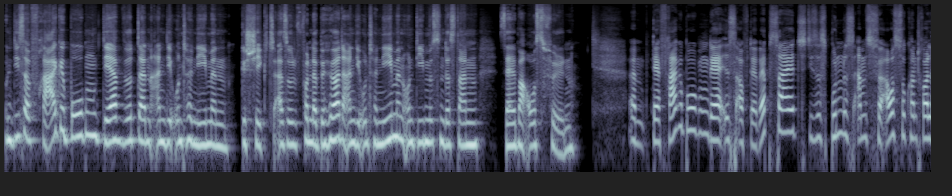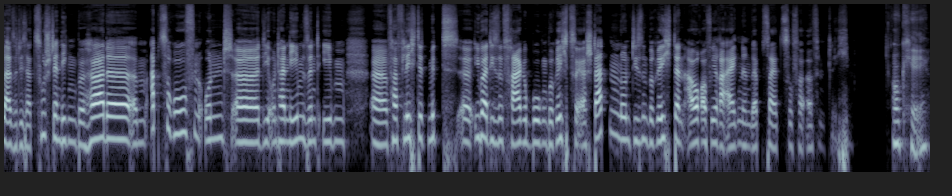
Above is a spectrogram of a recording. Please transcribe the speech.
Und dieser Fragebogen, der wird dann an die Unternehmen geschickt, also von der Behörde an die Unternehmen und die müssen das dann selber ausfüllen. Ähm, der Fragebogen, der ist auf der Website dieses Bundesamts für Ausfuhrkontrolle, also dieser zuständigen Behörde, ähm, abzurufen und äh, die Unternehmen sind eben äh, verpflichtet, mit äh, über diesen Fragebogen Bericht zu erstatten und diesen Bericht dann auch auf ihrer eigenen Website zu veröffentlichen. Okay.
